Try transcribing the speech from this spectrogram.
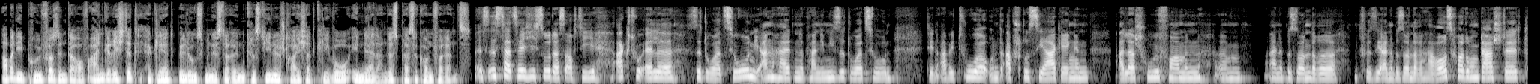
Aber die Prüfer sind darauf eingerichtet, erklärt Bildungsministerin Christine Streichert-Clivaux in der Landespressekonferenz. Es ist tatsächlich so, dass auch die aktuelle Situation, die anhaltende Pandemiesituation, den Abitur- und Abschlussjahrgängen aller Schulformen ähm, eine besondere, für sie eine besondere Herausforderung darstellt.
